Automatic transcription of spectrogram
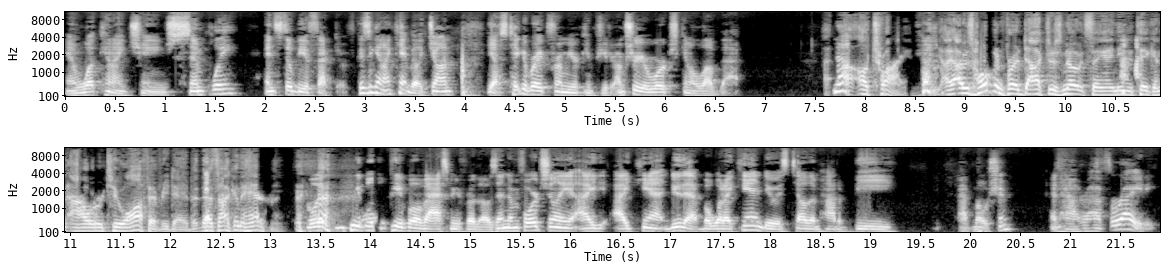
And what can I change simply and still be effective? Because again, I can't be like, John, yes, take a break from your computer. I'm sure your work's going to love that. No, I'll try. I, was hoping for a doctor's note saying I need to take an hour or two off every day, but that's not going to happen. people, people have asked me for those. And unfortunately, I, I can't do that. But what I can do is tell them how to be, have motion and how to have variety.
